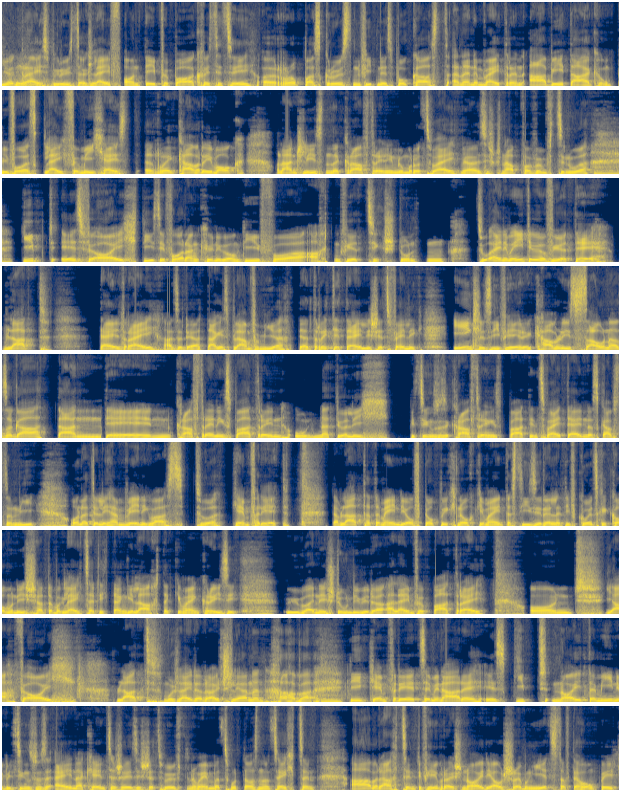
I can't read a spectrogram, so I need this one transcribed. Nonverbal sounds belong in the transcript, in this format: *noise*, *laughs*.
Jürgen Reis begrüßt euch live on tape für PowerQuest Europas größten Fitness-Podcast an einem weiteren AB-Tag. Und bevor es gleich für mich heißt Recovery Walk und anschließend der Krafttraining Nummer 2, ja, es ist knapp vor 15 Uhr, gibt es für euch diese Vorankündigung, die vor 48 Stunden zu einem Interview führte. Vlad, Teil 3, also der Tagesplan von mir, der dritte Teil ist jetzt fällig, inklusive Recovery Sauna sogar, dann den Krafttrainingsbad drin und natürlich beziehungsweise Krafttrainingsbad in zwei Teilen, das gab es noch nie. Und natürlich ein wenig was zur Kämpferdiät. Der Blatt hat am Ende oft Topic noch gemeint, dass diese relativ kurz gekommen ist, hat aber gleichzeitig dann gelacht, hat gemeint, crazy, über eine Stunde wieder allein für Part 3. Und ja, für euch, Blatt muss leider Deutsch lernen, *laughs* aber die Kämpferdiät-Seminare, es gibt neue Termine, beziehungsweise einer kennt ihr schon, es ist der 12. November 2016 aber der 18. Februar ist neu, die Ausschreibung jetzt auf der Homepage.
